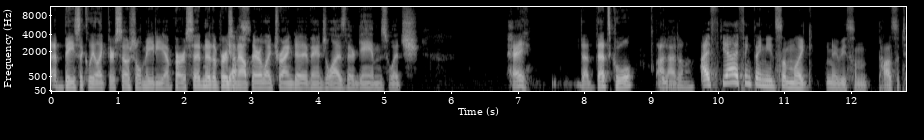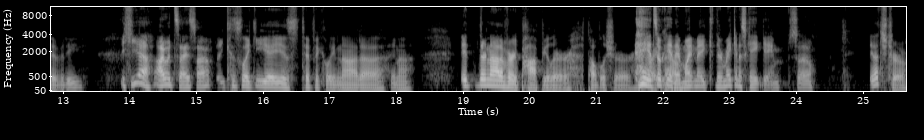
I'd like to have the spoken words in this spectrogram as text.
uh, basically like their social media person, they're the person Yes. out there like trying to evangelize their games. Which, hey, that that's cool. I, I don't know. I yeah, I think they need some like maybe some positivity Yeah, I would say so. because like EA is typically not uh you know it they're not a very popular publisher. Hey, it's right okay. They might make they're making a skate game, so That's true.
